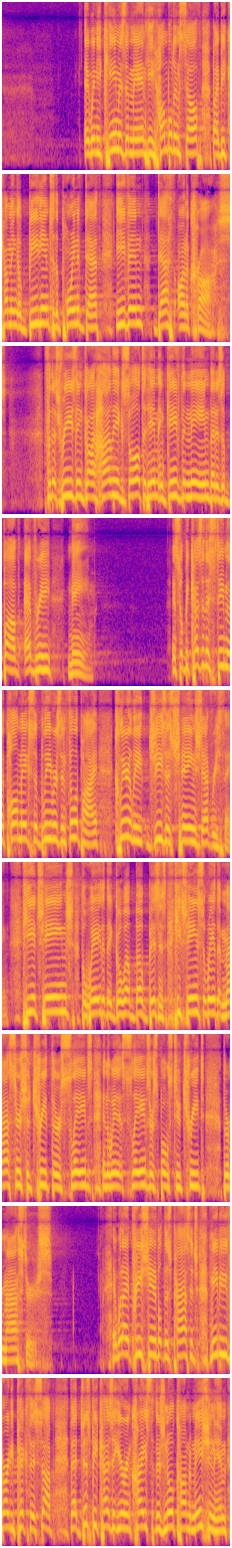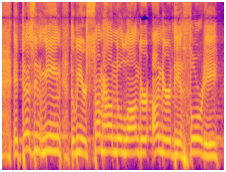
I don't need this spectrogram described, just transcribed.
And when he came as a man, he humbled himself by becoming obedient to the point of death, even death on a cross. For this reason, God highly exalted him and gave the name that is above every name. And so, because of this statement that Paul makes to believers in Philippi, clearly Jesus changed everything. He had changed the way that they go about business. He changed the way that masters should treat their slaves and the way that slaves are supposed to treat their masters. And what I appreciate about this passage, maybe you've already picked this up, that just because that you're in Christ, that there's no condemnation in him, it doesn't mean that we are somehow no longer under the authority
